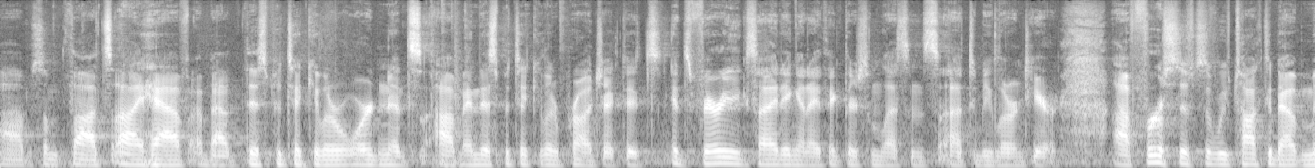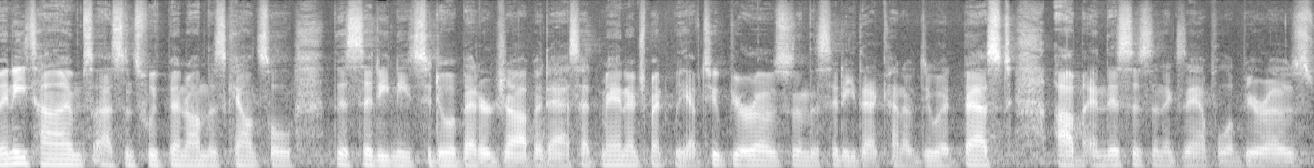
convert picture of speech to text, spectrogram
um, some thoughts I have about this particular ordinance um, and this particular project. It's it's very exciting, and I think there's some lessons uh, to be learned here. Uh, first, as we've talked about many times uh, since we've been on this council, this city needs to do a better job at asset management. We have two bureaus in the city that kind of do it best, um, and this is an example of bureaus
